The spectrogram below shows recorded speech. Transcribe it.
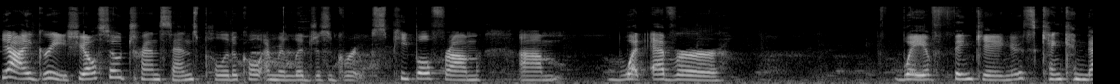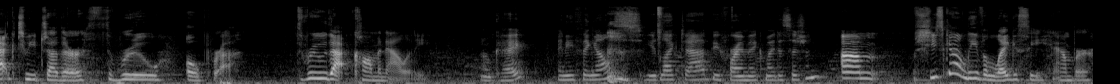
Yeah, I agree. She also transcends political and religious groups. People from um, whatever way of thinking can connect to each other through Oprah, through that commonality. Okay, anything else you'd like to add before I make my decision? Um, she's gonna leave a legacy, Amber.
